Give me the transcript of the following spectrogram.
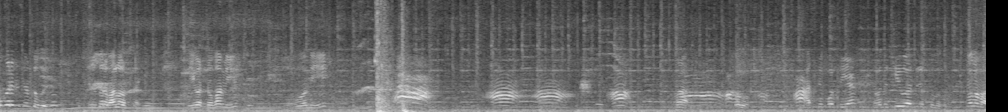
করে দিচ্ছেন তোকে কিন্তু তোরা ভালো হচ্ছে এইবার তোকে আমি আমি মা, চলো। আজকে পর থেকে আমাদের কেউ আর বিরক্ত করব চলো মা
